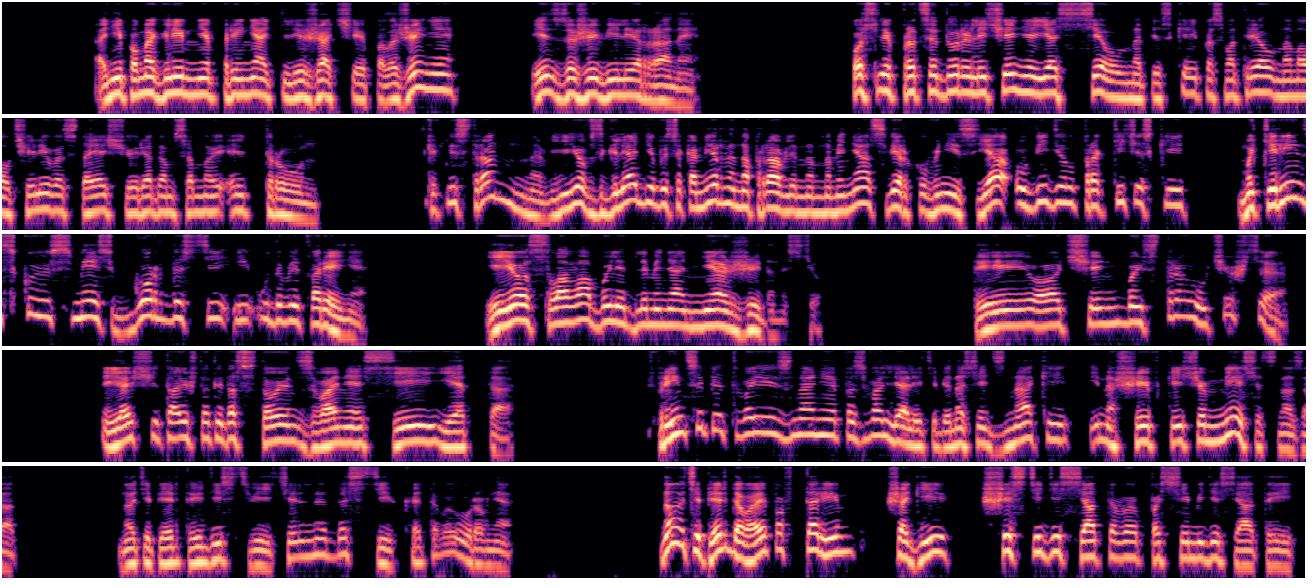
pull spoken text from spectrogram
Они помогли мне принять лежачее положение и заживили раны. После процедуры лечения я сел на песке и посмотрел на молчаливо стоящую рядом со мной Эльтрун. Как ни странно, в ее взгляде, высокомерно направленном на меня сверху вниз, я увидел практически материнскую смесь гордости и удовлетворения. Ее слова были для меня неожиданностью. Ты очень быстро учишься. я считаю, что ты достоин звания Сиета. В принципе, твои знания позволяли тебе носить знаки и нашивки еще месяц назад. Но теперь ты действительно достиг этого уровня. Ну, а теперь давай повторим шаги с шестидесятого по семидесятый.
